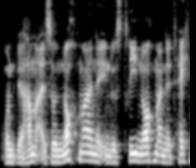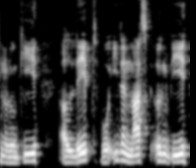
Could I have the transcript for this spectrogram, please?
und wir haben also nochmal eine Industrie, nochmal eine Technologie, erlebt, wo Elon Musk irgendwie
